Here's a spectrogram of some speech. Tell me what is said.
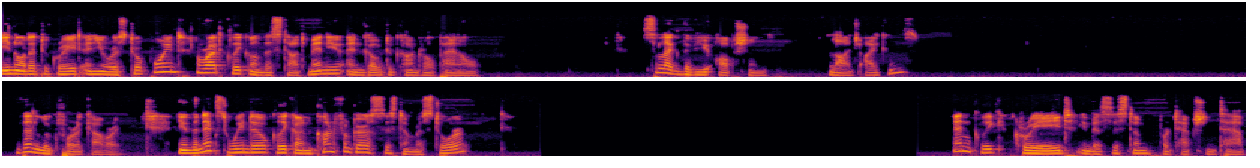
In order to create a new restore point, right-click on the Start menu and go to Control Panel. Select the View option, Large Icons, then look for Recovery. In the next window, click on Configure System Restore and click Create in the System Protection tab.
